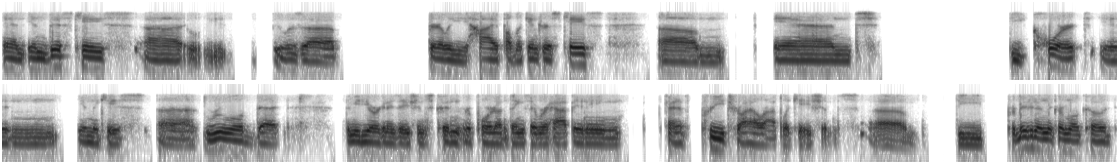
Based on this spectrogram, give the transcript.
and in this case, uh, it was a fairly high public interest case, um, and the court in in the case uh, ruled that the media organizations couldn't report on things that were happening kind of pre-trial applications. Um, the provision in the criminal code,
